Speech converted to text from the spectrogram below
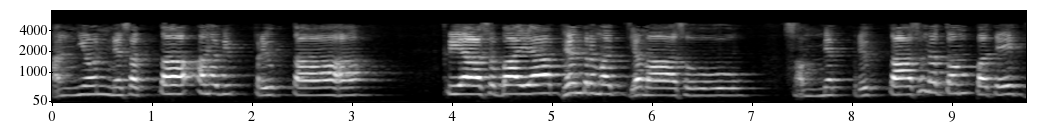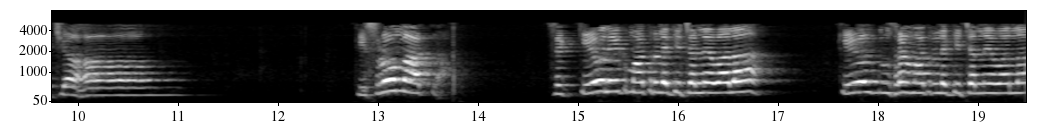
अन्योन्य सत्ता अनभिप्रयुक्ता। क्रियासु बाह्याभ्यंतर मध्यमासु सम्यक प्रयुक्तासु न कंपते तीसरो मात्रा से केवल एक मात्र लेके चलने वाला, केवल दूसरा मात्र लेके चलने वाला,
